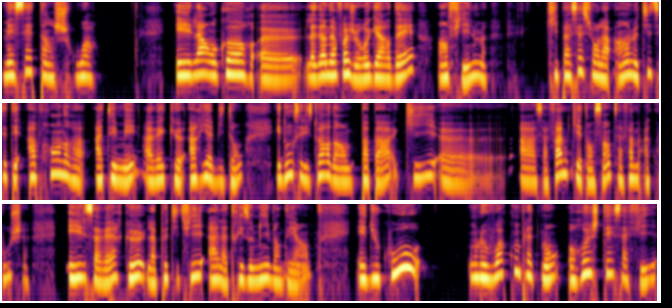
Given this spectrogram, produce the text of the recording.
Mais c'est un choix. Et là encore, euh, la dernière fois, je regardais un film qui passait sur la 1. Le titre, c'était Apprendre à t'aimer avec euh, Harry Habitant. Et donc, c'est l'histoire d'un papa qui euh, a sa femme qui est enceinte, sa femme accouche. Et il s'avère que la petite fille a la trisomie 21. Et du coup, on le voit complètement rejeter sa fille.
